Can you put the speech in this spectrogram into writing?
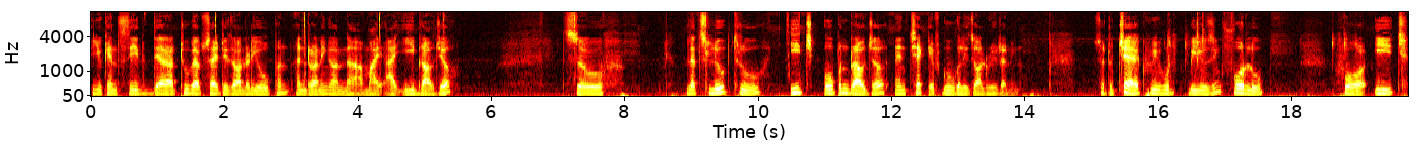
you can see there are two websites is already open and running on uh, my IE browser. So let's loop through each open browser and check if Google is already running. So to check we would be using for loop for each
